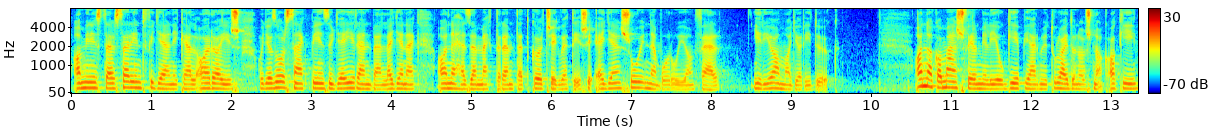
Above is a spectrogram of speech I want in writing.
A miniszter szerint figyelni kell arra is, hogy az ország pénzügyei rendben legyenek, a nehezen megteremtett költségvetési egyensúly ne boruljon fel, írja a Magyar Idők. Annak a másfél millió gépjármű tulajdonosnak, aki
